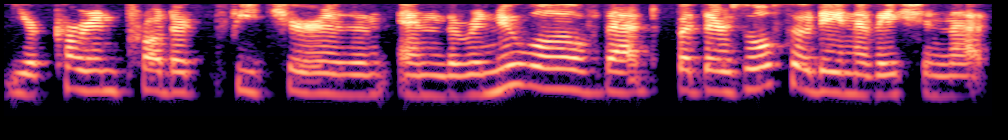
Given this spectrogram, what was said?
your current product features and, and the renewal of that but there's also the innovation that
